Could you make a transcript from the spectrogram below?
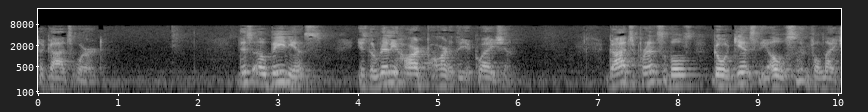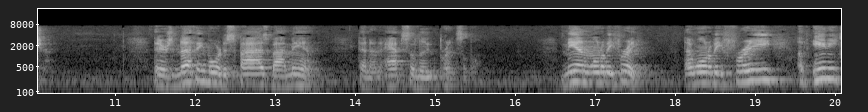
to God's Word. This obedience is the really hard part of the equation. God's principles go against the old sinful nature. There's nothing more despised by men than an absolute principle. Men want to be free. They want to be free of any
